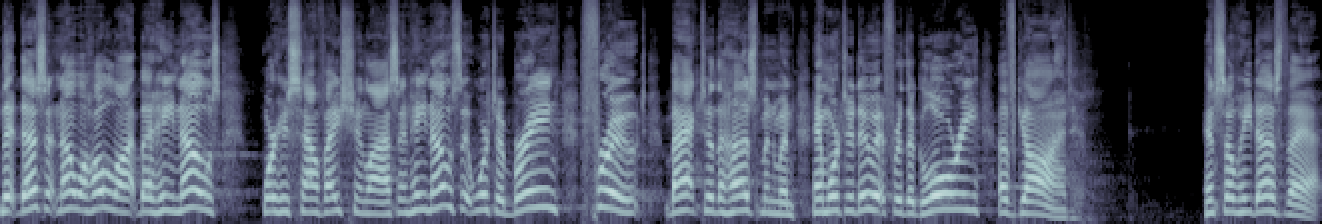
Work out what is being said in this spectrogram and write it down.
that doesn't know a whole lot, but he knows where his salvation lies. And he knows that we're to bring fruit back to the husbandman, and we're to do it for the glory of God. And so he does that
